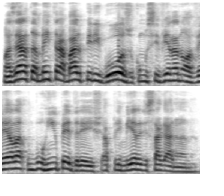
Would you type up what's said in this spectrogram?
Mas era também trabalho perigoso, como se vê na novela O Burrinho Pedrez, a primeira de Sagarana.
